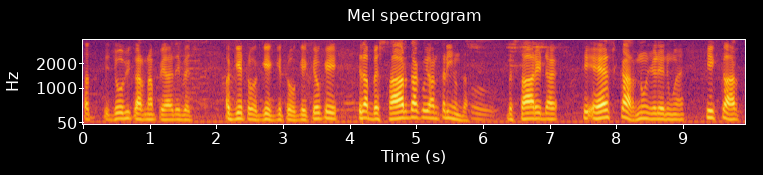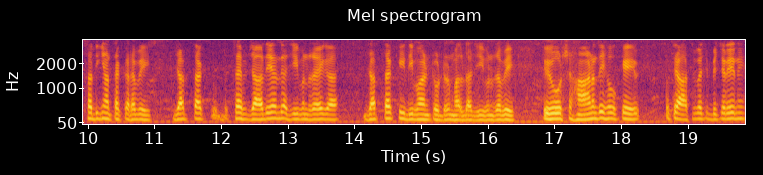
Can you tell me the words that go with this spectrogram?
ਤੱਕ ਜੋ ਵੀ ਕਰਨਾ ਪਿਆ ਇਹਦੇ ਵਿੱਚ ਅੱਗੇ ਤੋਂ ਅੱਗੇ ਅੱਗੇ ਤੋਂ ਅੱਗੇ ਕਿਉਂਕਿ ਇਹਦਾ ਵਿਸਤਾਰ ਦਾ ਕੋਈ ਅੰਤ ਨਹੀਂ ਹੁੰਦਾ। ਵਿਸਤਾਰ ਏਡਾ ਤੇ ਇਸ ਘਰ ਨੂੰ ਜਿਹੜੇ ਨੂੰ ਹੈ ਇਹ ਘਰ ਸਦੀਆਂ ਤੱਕ ਰਵੇ। ਜਦ ਤੱਕ ਸਾਹਿਬਜ਼ਾਦਿਆਂ ਦਾ ਜੀਵਨ ਰਹੇਗਾ ਜਦ ਤੱਕ ਕਿ ਦੀਵਾਨ ਟੋਡਰਮਲ ਦਾ ਜੀਵਨ ਰਵੇ ਕਿ ਉਹ ਸ਼ਹਾਨ ਦੇ ਹੋ ਕੇ ਇਤਿਹਾਸ ਵਿੱਚ ਵਿਚਰੇ ਨੇ।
